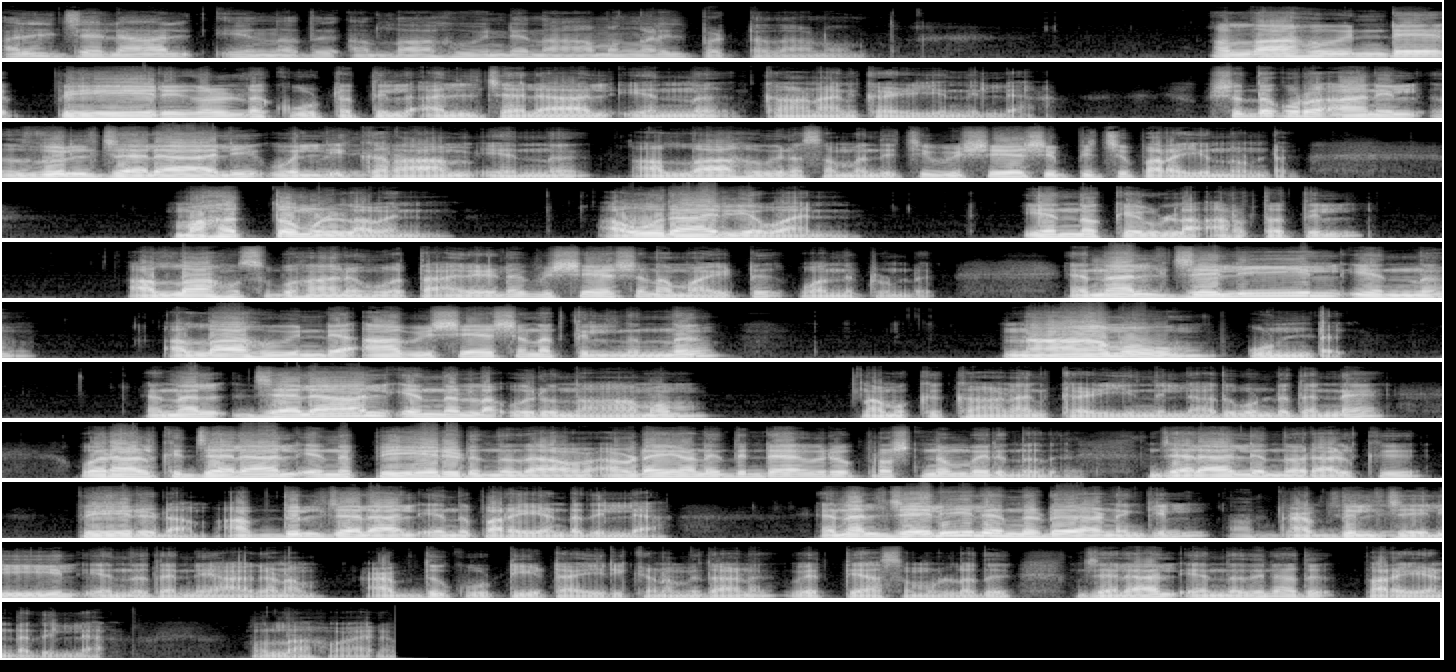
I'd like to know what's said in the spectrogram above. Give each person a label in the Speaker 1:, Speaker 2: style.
Speaker 1: അൽ ജലാൽ എന്നത് അള്ളാഹുവിന്റെ നാമങ്ങളിൽ പെട്ടതാണോ?
Speaker 2: അള്ളാഹുവിന്റെ പേരുകളുടെ കൂട്ടത്തിൽ അൽ ജലാൽ എന്ന് കാണാൻ കഴിയുന്നില്ല. വിശുദ്ധ ഖുർആാനിൽ ദുൽ ജലാലി വൽ ഇക്റാം എന്ന് അള്ളാഹുവിനെ സംബന്ധിച്ച് വിശേഷിപ്പിച്ച് പറയുന്നുണ്ട്. മഹത്വമുള്ളവൻ ഔദാര്യവാൻ എന്നൊക്കെയുള്ള അർത്ഥത്തിൽ അള്ളാഹു സുബാനുഹു താലയുടെ വിശേഷണമായിട്ട് വന്നിട്ടുണ്ട്. എന്നാൽ ജലീൽ എന്ന് അള്ളാഹുവിന്റെ ആ വിശേഷണത്തിൽ നിന്ന് നാമവും ഉണ്ട്. എന്നാൽ ജലാൽ എന്നുള്ള ഒരു നാമം നമുക്ക് കാണാൻ കഴിയുന്നില്ല. അതുകൊണ്ട് തന്നെ ഒരാൾക്ക് ജലാൽ എന്ന് പേരിടുന്നത് അവിടെയാണ് ഇതിന്റെ ഒരു പ്രശ്നം വരുന്നത്. ജലാൽ എന്നൊരാൾക്ക് പേരിടാം. അബ്ദുൽ ജലാൽ എന്ന് പറയേണ്ടതില്ല. എന്നാൽ ജലീൽ എന്നിടുകയാണെങ്കിൽ അബ്ദുൽ ജലീൽ. എന്ന് തന്നെ ആകണം. അബ്ദു കൂട്ടിയിട്ടായിരിക്കണം. ഇതാണ് വ്യത്യാസമുള്ളത്. ജലാൽ എന്നതിന് അത് പറയേണ്ടതില്ല. അള്ളാഹു ആലം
